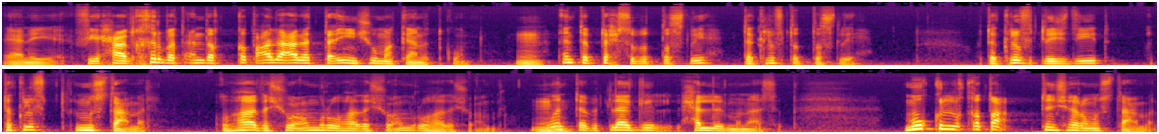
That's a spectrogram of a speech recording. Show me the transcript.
يعني في حال خربت عندك قطعة لا على التعيين شو ما كانت تكون مم. أنت بتحسب التصليح تكلفة التصليح وتكلفة الجديد وتكلفة المستعمل وهذا شو عمره وهذا شو عمره وهذا شو عمره مم. وأنت بتلاقي الحل المناسب مو كل القطع بتنشر مستعمل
